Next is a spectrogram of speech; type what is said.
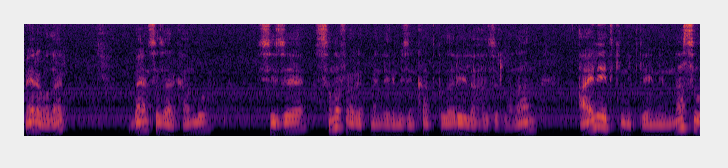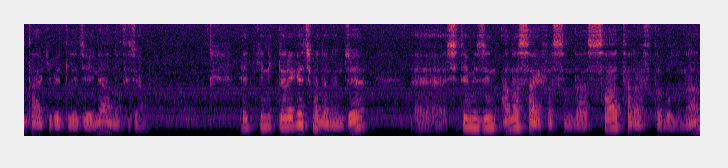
Merhabalar, ben Sezer Kanbu. Size sınıf öğretmenlerimizin katkılarıyla hazırlanan aile etkinliklerinin nasıl takip edileceğini anlatacağım. Etkinliklere geçmeden önce e, sitemizin ana sayfasında sağ tarafta bulunan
